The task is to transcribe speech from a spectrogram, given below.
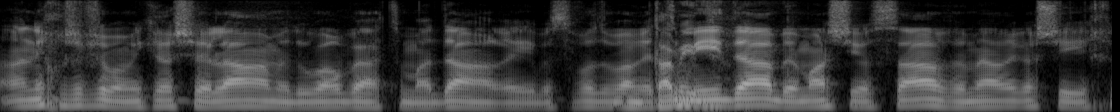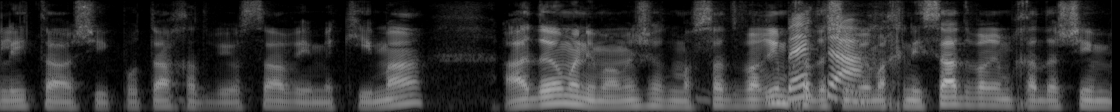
אני חושב שבמקרה שלה מדובר בהתמדה, הרי בסופו של דבר תמיד. התמידה במה שהיא עושה, ומהרגע שהיא החליטה שהיא פותחת והיא עושה והיא מקימה, עד היום אני מאמין שאת עושה דברים בטח. חדשים ומכניסה דברים חדשים,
